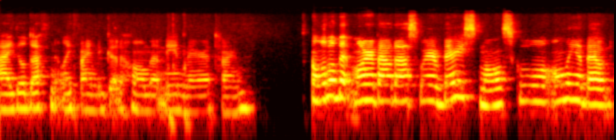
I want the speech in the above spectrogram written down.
uh, you'll definitely find a good home at Maine Maritime a little bit more about us. We're a very small school, only about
